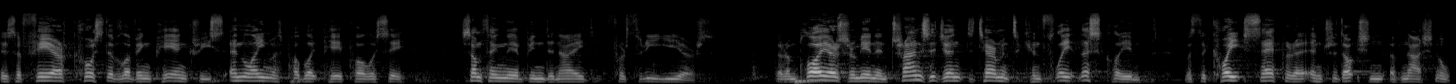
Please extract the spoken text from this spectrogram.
is a fair cost of living pay increase in line with public pay policy, something they have been denied for three years. Their employers remain intransigent, determined to conflate this claim with the quite separate introduction of national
